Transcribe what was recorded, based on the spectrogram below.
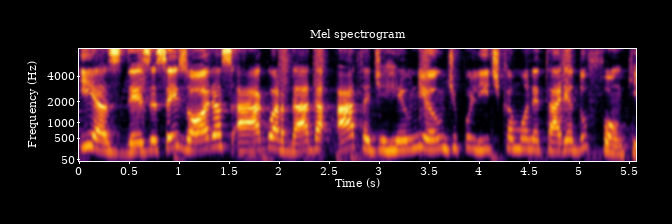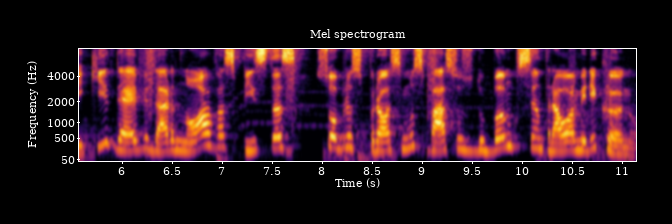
E às 16 horas, a aguardada ata de reunião de política monetária do FONC, que deve dar novas pistas sobre os próximos passos do Banco Central americano.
